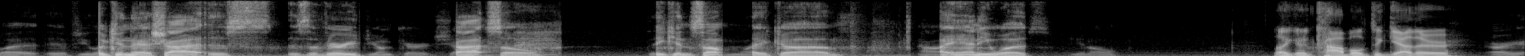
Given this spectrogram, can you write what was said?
But if you look in that shot, is is a very junkyard shot. So thinking something like uh, how Annie was, you know. like a cobbled together right.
